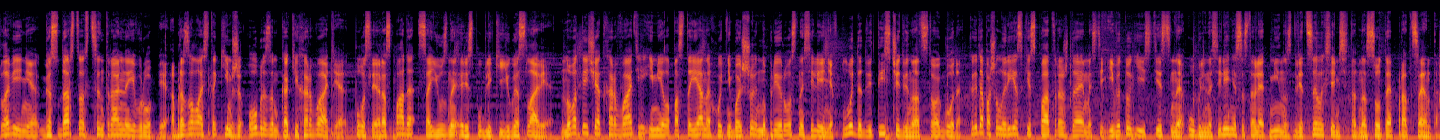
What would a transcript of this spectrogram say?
Словения, государство в Центральной Европе, образовалась таким же образом, как и Хорватия, после распада Союзной Республики Югославия. Но в отличие от Хорватии, имела постоянно хоть небольшой, но прирост населения вплоть до 2012 года, когда пошел резкий спад рождаемости и в итоге естественная убыль населения составляет минус 2,71%.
